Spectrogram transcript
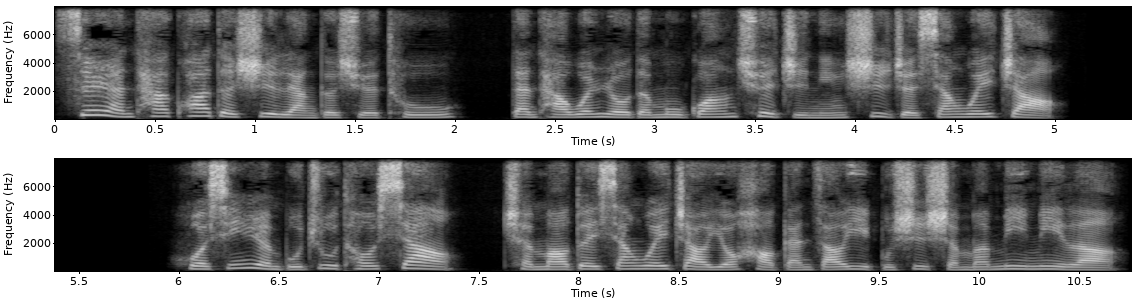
虽然他夸的是两个学徒，但他温柔的目光却只凝视着香薇爪。火星忍不住偷笑。陈毛对香薇爪有好感，早已不是什么秘密了。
